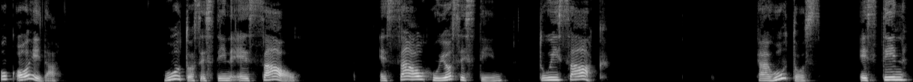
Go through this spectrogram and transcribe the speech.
Uc oida. Utos estin Esau. Esau huios estin tu Isaac autos estin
